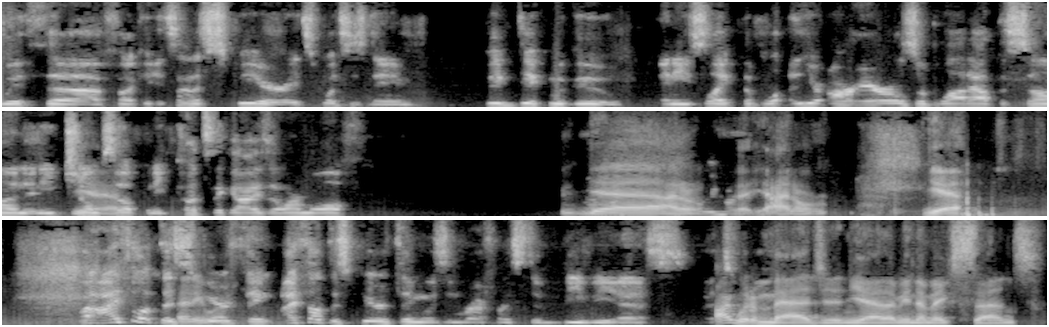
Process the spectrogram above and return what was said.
with uh fuck it's not a spear it's what's his name big dick magoo and he's like the blo- your our arrows will blot out the sun and he jumps Yeah. up and he cuts the guy's arm off Yeah, I don't. I don't. Yeah, i, I thought the Anyway. spear thing i thought the spear thing was in reference to bvs I would imagine. Yeah, I mean that makes sense.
